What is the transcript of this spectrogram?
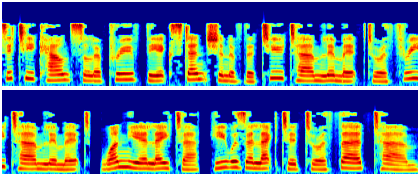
city council approved the extension of the two-term limit to a three-term limit. One year later, he was elected to a third term.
